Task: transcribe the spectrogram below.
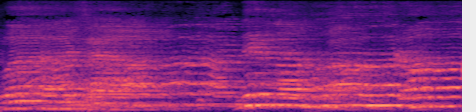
وزاد الغرام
